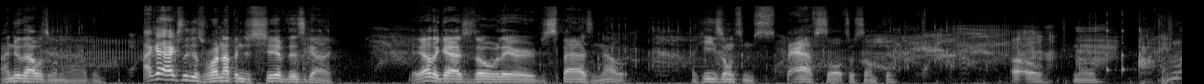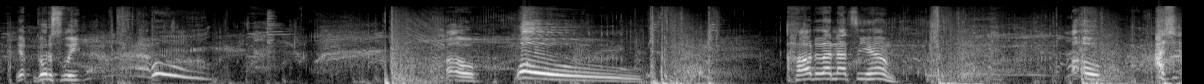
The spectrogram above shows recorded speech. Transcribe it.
I knew that was gonna happen. I could actually just run up and just shiv this guy. The other guy's just over there just spazzing out. Like he's on some bath salts or something. Uh-oh. No. Yep, go to sleep. Woo! Uh-oh. Whoa! How did I not see him? Uh-oh. I should...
